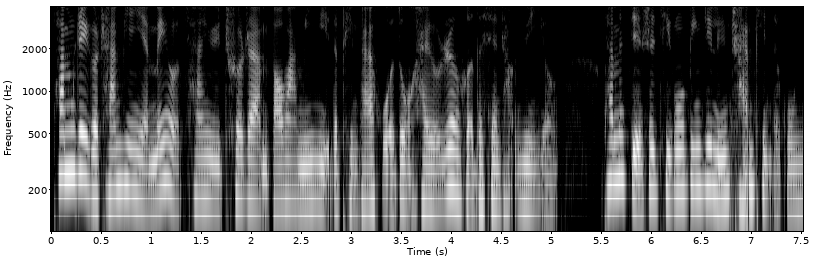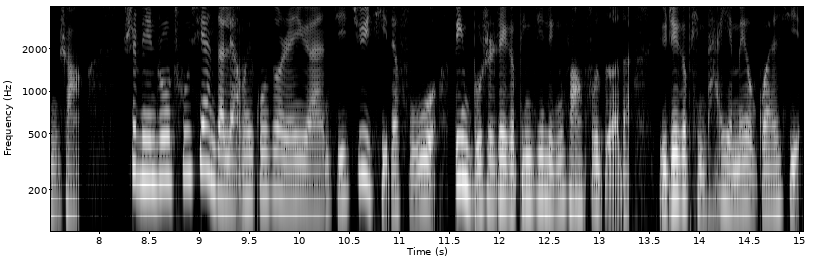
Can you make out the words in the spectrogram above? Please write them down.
他们这个产品也没有参与车展宝马迷你的品牌活动，还有任何的现场运营。他们仅是提供冰激凌产品的供应商。视频中出现的两位工作人员及具体的服务，并不是这个冰激凌方负责的，与这个品牌也没有关系，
